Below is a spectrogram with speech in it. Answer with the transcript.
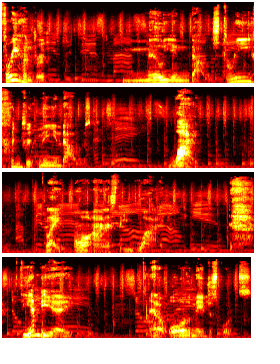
three hundred million dollars. Three hundred million dollars. Why? Like, all honesty, why? The NBA, out of all the major sports,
